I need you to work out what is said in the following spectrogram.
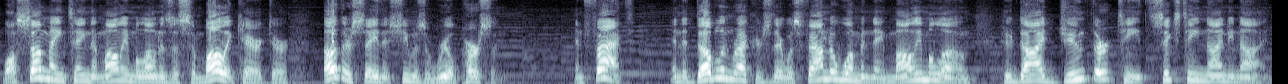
While some maintain that Molly Malone is a symbolic character, others say that she was a real person. In fact, in the Dublin records, there was found a woman named Molly Malone who died June 13, 1699.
